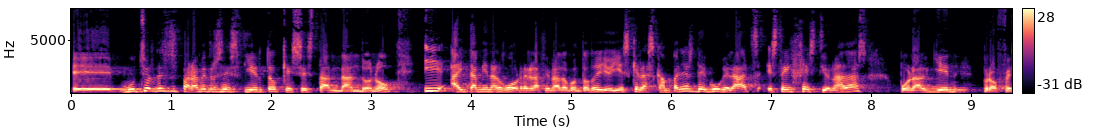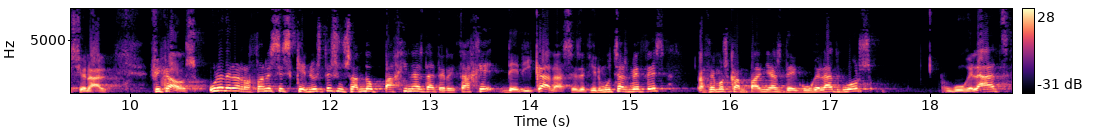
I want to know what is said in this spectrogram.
eh, muchos de esos parámetros es cierto que se están dando, ¿no? Y hay también algo relacionado con todo ello, y es que las campañas de Google Ads estén gestionadas por alguien profesional. Fijaos, una de las razones es que no estés usando páginas de aterrizaje dedicadas, es decir, muchas veces hacemos campañas de Google AdWords Google Ads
